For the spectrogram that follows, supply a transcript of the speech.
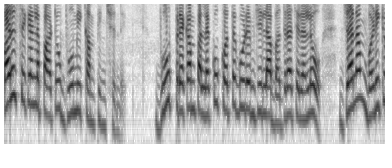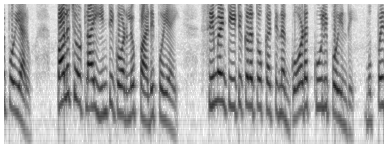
పలు సెకండ్ల పాటు భూమి కంపించింది. భూ ప్రకంపనలకు కొత్తగూడెం జిల్లా భద్రాచలంలో జనం వణికిపోయారు. పలుచోట్ల ఇంటి గోడలు పడిపోయాయి. సిమెంట్ ఇటుకలతో కట్టిన గోడ కూలిపోయింది. ముప్పై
